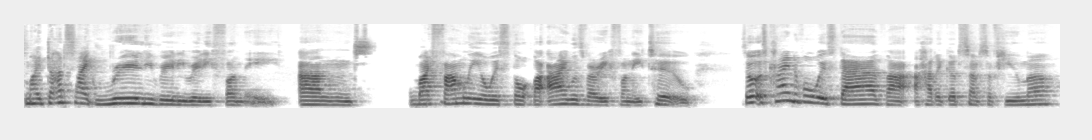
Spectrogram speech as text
My dad's like really, really, really funny. And my family always thought that I was very funny too. So it was kind of always there that I had a good sense of humor.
